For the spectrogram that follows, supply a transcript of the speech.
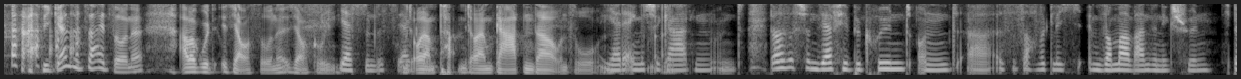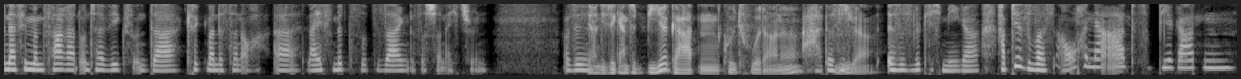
die ganze Zeit so, ne? Aber gut, ist ja auch so, ne? Ist ja auch grün. Ja, stimmt, ist sehr mit eurem Pa- mit eurem Garten da und so. Ja, der englische. Garten und es ist schon sehr viel begrünt und äh, es ist auch wirklich im Sommer wahnsinnig schön. Ich bin da viel mit dem Fahrrad unterwegs und da kriegt man das dann auch äh, live mit sozusagen. Das ist schon echt schön. Also Ja, und diese ganze Biergartenkultur da, ne? ah, das Mega. ist es ist wirklich mega. Habt ihr sowas auch in der Art, so Biergarten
